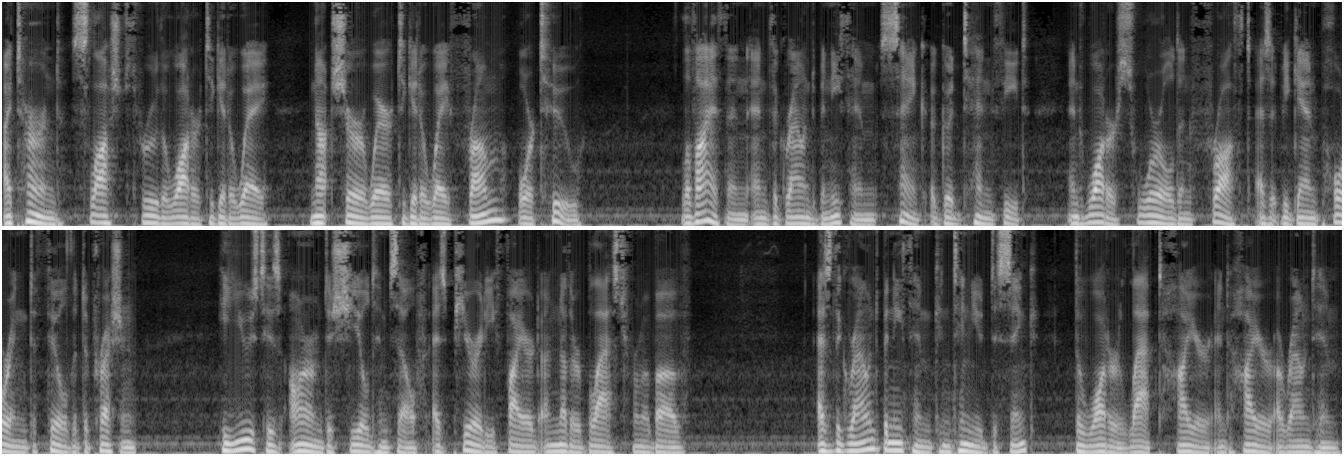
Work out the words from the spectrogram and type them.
I turned, sloshed through the water to get away, not sure where to get away from or to. Leviathan and the ground beneath him sank a good ten feet, and water swirled and frothed as it began pouring to fill the depression. He used his arm to shield himself as Purity fired another blast from above. As the ground beneath him continued to sink, the water lapped higher and higher around him.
